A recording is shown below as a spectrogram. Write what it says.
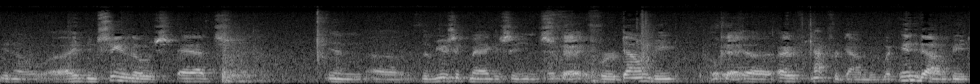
You know, uh, I had been seeing those ads in uh, the music magazines Okay. for Downbeat. Okay. Uh, not for Downbeat, but in Downbeat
